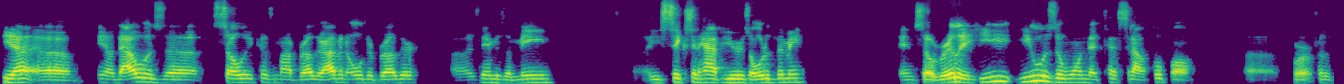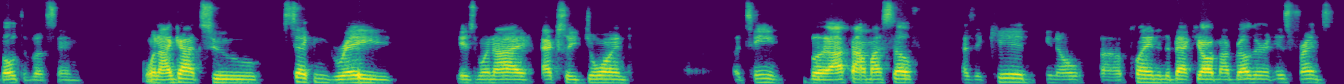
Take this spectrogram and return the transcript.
Yeah, uh, you know that was uh, solely because of my brother. I have an older brother. Uh, his name is Amin. Uh, he's six and a half years older than me, and so really he he was the one that tested out football for for the both of us. And when I got to second grade, is when I actually joined a team. But I found myself as a kid, you know, uh, playing in the backyard with my brother and his friends.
